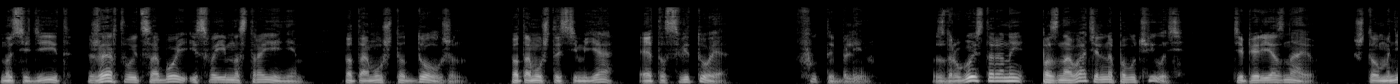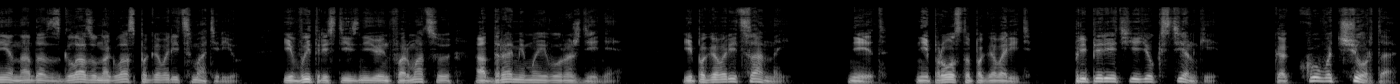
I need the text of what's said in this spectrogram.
но сидит, жертвует собой и своим настроением, потому что должен, потому что семья — это святое, Фу ты, блин. С другой стороны, познавательно получилось. Теперь я знаю, что мне надо с глазу на глаз поговорить с матерью и вытрясти из нее информацию о драме моего рождения. И поговорить с Анной. Нет, не просто поговорить, припереть ее к стенке. Какого черта?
